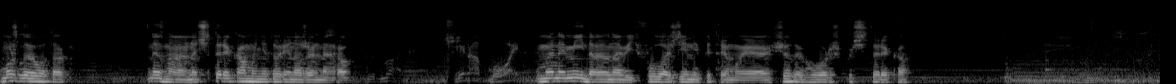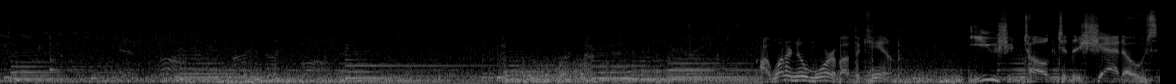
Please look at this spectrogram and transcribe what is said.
Можливо, так. Не знаю, на 4К моніторі, на жаль, не грав. У мене мій навіть Full HD не підтримує. Що ти говориш про 4К? I want to know more about the camp. You should talk to the shadows.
